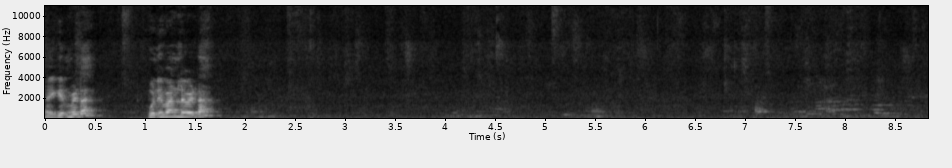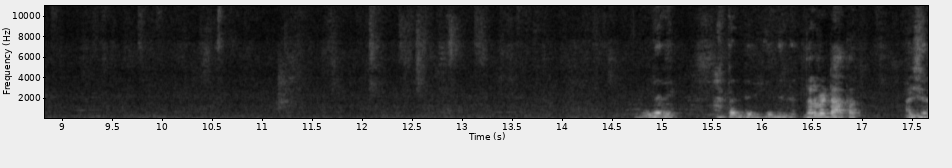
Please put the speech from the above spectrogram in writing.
आहे की नाही बेटा? कोणी बांधलं बेटा? धर. हातात धर हे धर. धर बेटा हातात. अशा.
